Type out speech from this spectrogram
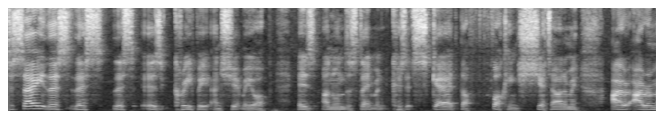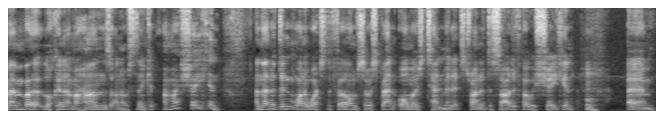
to say this this this is creepy and shit me up is an understatement because it scared the fucking shit out of me. I I remember looking at my hands and I was thinking, am I shaking? And then I didn't want to watch the film, so I spent almost ten minutes trying to decide if I was shaking. Um,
